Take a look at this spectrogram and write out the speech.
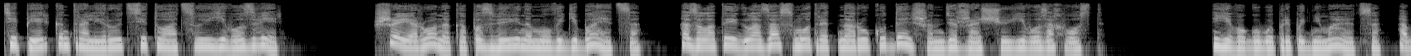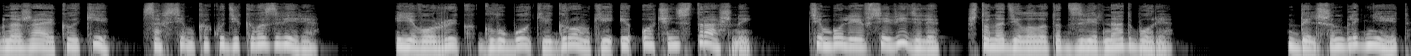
Теперь контролирует ситуацию его зверь. Шея Ронака по-звериному выгибается, а золотые глаза смотрят на руку Дельшин, держащую его за хвост. Его губы приподнимаются, обнажая клыки, совсем как у дикого зверя. Его рык глубокий, громкий и очень страшный. Тем более все видели, что наделал этот зверь на отборе. Дельшин бледнеет,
